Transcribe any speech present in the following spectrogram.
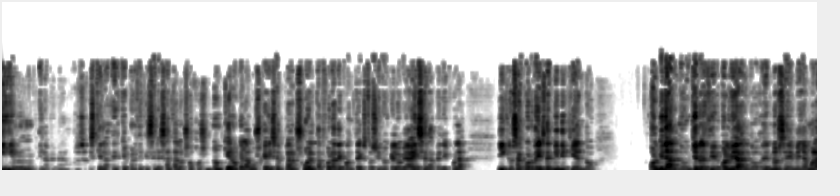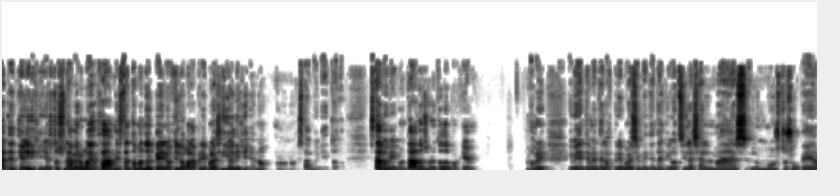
Y, la primera es que, es que parece que se le salta a los ojos. No quiero que la busquéis en plan suelta, fuera de contexto, sino que lo veáis en la película y que os acordéis de mí diciendo, olvidadlo, quiero decir, olvidadlo. Eh, no sé, me llamó la atención y dije yo, esto es una vergüenza, me están tomando el pelo y luego la película siguió y dije yo, no, no, no, está muy bien todo. Está muy bien contado, sobre todo porque Hombre, evidentemente las películas siempre intentan que Godzilla sea el más, un monstruo súper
